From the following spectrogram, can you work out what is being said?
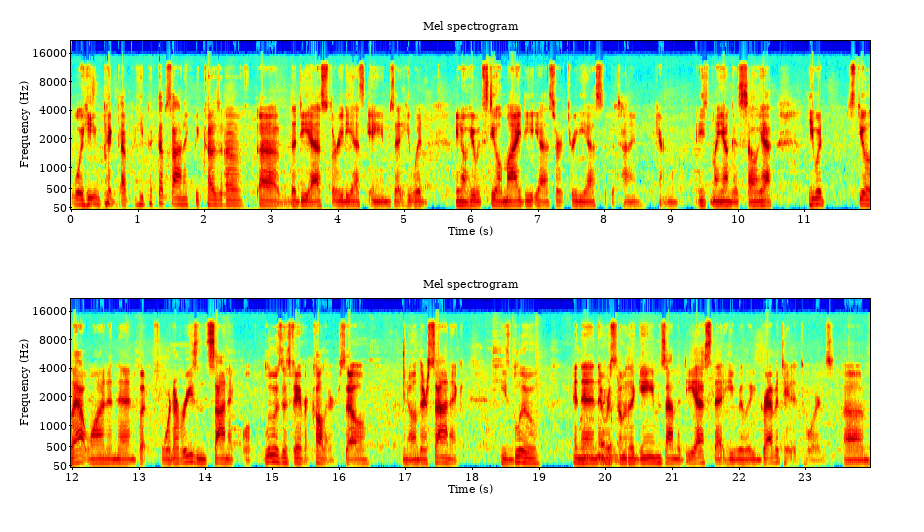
well. He picked up he picked up Sonic because of uh, the DS, 3DS games that he would, you know, he would steal my DS or 3DS at the time. I can't remember. He's my youngest, so yeah, he would steal that one, and then but for whatever reason, Sonic. Well, blue is his favorite color, so you know, there's Sonic. He's blue, and then there were some of the games on the DS that he really gravitated towards. Um,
